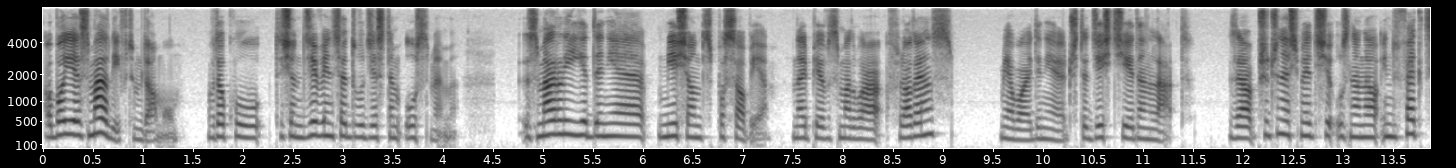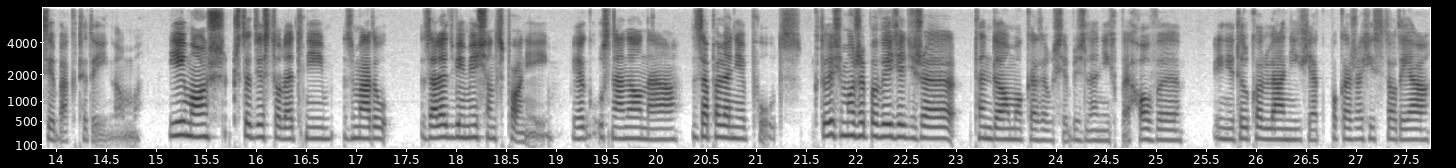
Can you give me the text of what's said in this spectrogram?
Oboje zmarli w tym domu w roku 1928. Zmarli jedynie miesiąc po sobie. Najpierw zmarła Florence, miała jedynie 41 lat. Za przyczynę śmierci uznano infekcję bakteryjną. Jej mąż, 40-letni, zmarł zaledwie miesiąc po niej, jak uznano na zapalenie płuc. Ktoś może powiedzieć, że ten dom okazał się być dla nich pechowy i nie tylko dla nich, jak pokaże historia,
